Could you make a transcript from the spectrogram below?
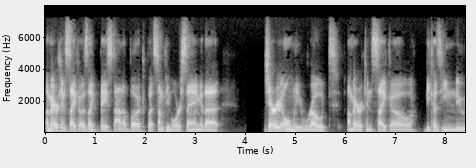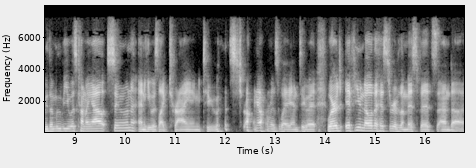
American Psycho is like based on a book, but some people were saying that Jerry Only wrote American Psycho because he knew the movie was coming out soon and he was like trying to strong arm his way into it. Where if you know the history of the Misfits and uh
